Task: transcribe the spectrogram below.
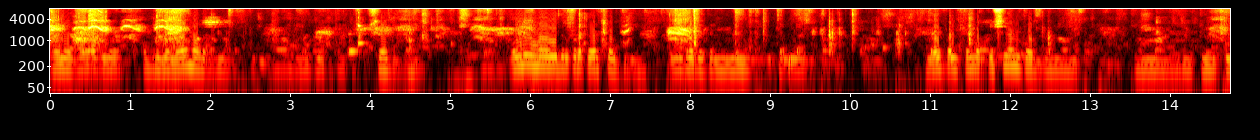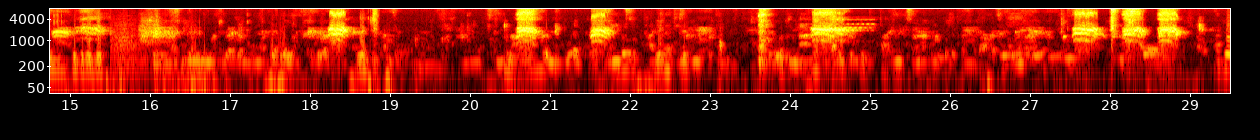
ಅವನು ಯಾವಾಗಲೂ ಒಬ್ಬರಿಗೆ ನೋವು ಮಾಡೋದು ಖುಷಿಯಾಗಿದ್ದಾನೆ ಅವನಿಗೆ ನಾವು ಇದ್ರು ಕೂಡ ತೋರಿಸ್ಕೊಳ್ತೀವಿ ಎಲ್ಲರ ಜೊತೆ ಚೆನ್ನಾಗಿ ಲೈಫಲ್ಲಿ ತುಂಬ ಖುಷಿಯನ್ನು ತೋರಿಸಿದ ನಾವು ನಮ್ಮ ಇದು ಟೀಮ್ ಬಂದವರು ತಾಯಿನ ಭೇಟಿ ಮಾಡ್ತಾರೆ ನಾನು ತಾಯಿ ಜೊತೆ ತಾಯಿನ ಚೆನ್ನಾಗಿ ನೋಡ್ಕೊಬೇಕನ್ನೋ ಆಸೆ ತುಂಬ ಇದೆ. ಅದೇ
